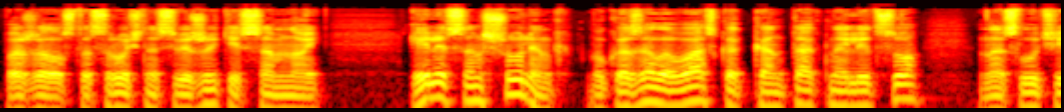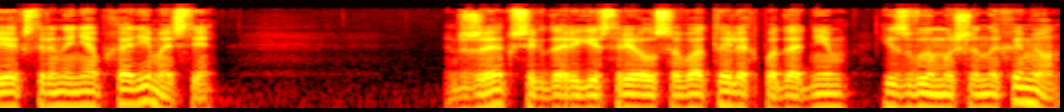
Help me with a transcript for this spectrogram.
Пожалуйста, срочно свяжитесь со мной. Элисон Шоллинг указала вас как контактное лицо на случай экстренной необходимости. Джек всегда регистрировался в отелях под одним из вымышленных имен.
